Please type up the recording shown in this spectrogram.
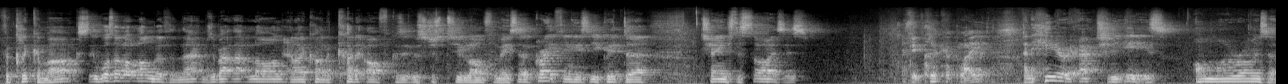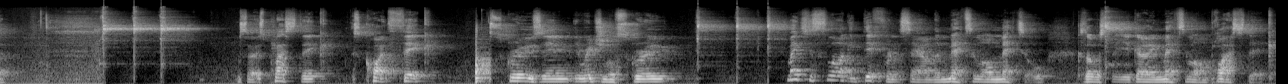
for clicker marks. It was a lot longer than that, it was about that long and I kind of cut it off because it was just too long for me. So the great thing is you could uh, change the sizes of your clicker plate and here it actually is on my riser. So it's plastic, it's quite thick, screws in, the original screw, makes a slightly different sound than metal on metal because obviously you're going metal on plastic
